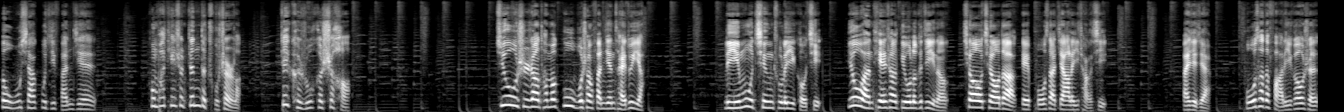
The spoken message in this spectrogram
都无暇顾及凡间，恐怕天上真的出事儿了，这可如何是好？就是让他们顾不上凡间才对呀！李牧轻出了一口气，又往天上丢了个技能，悄悄的给菩萨加了一场戏。白姐姐，菩萨的法力高深，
